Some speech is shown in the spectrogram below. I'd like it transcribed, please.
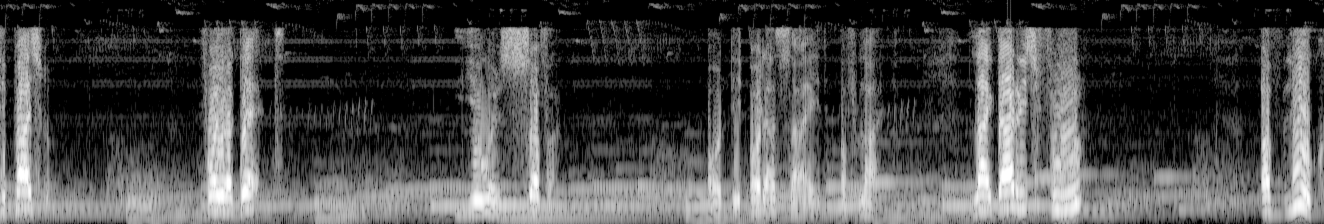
Departure, for your death, you will suffer on the other side of life. Like that rich fool of Luke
